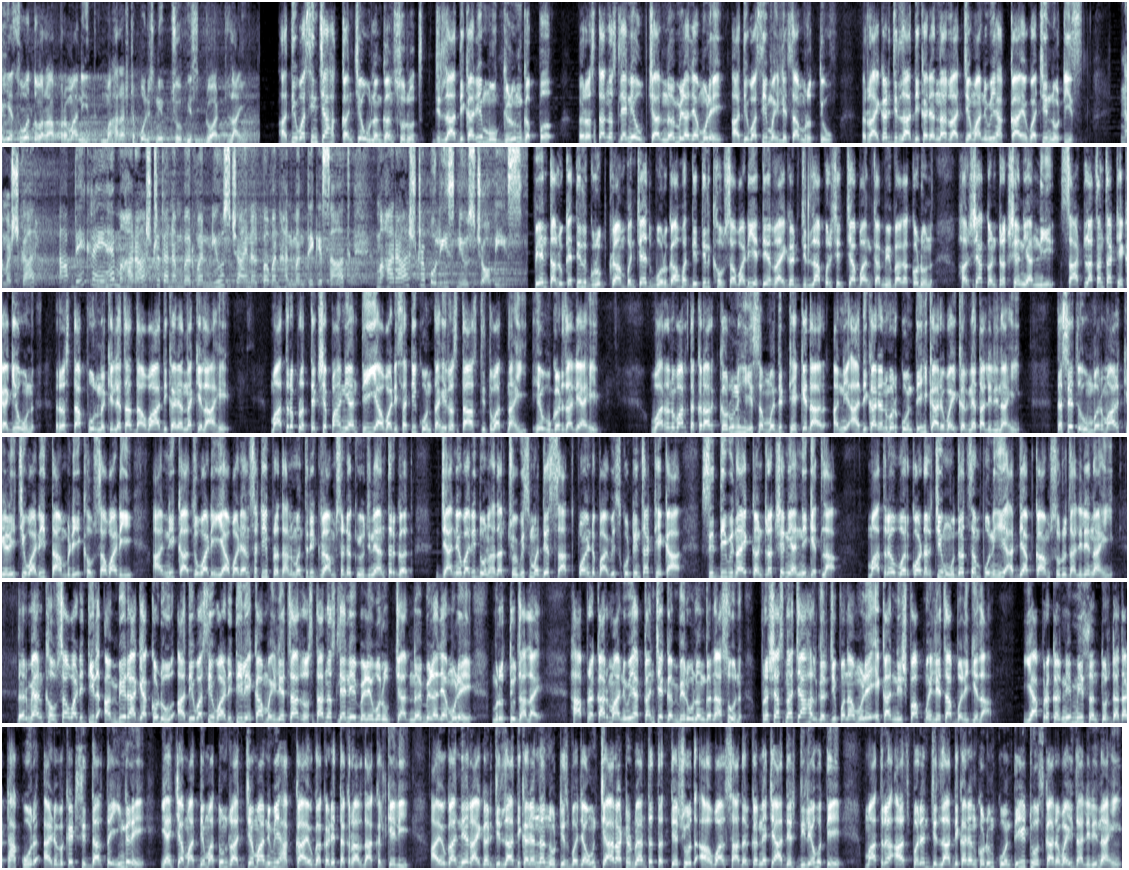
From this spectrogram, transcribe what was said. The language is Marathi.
आय एस ओ द्वारा प्रमाणित महाराष्ट्र पोलीस न्यूज चोवीस डॉट लाईव्ह. आदिवासींच्या हक्कांचे उल्लंघन सुरूच. जिल्हाधिकारी मूग गिळून गप्प. रस्ता नसल्याने उपचार न मिळाल्यामुळे आदिवासी महिलेचा मृत्यू. रायगड जिल्हाधिकाऱ्यांना राज्य मानवी हक्क आयोगाची नोटीस. नमस्कार आप देख रहे हैं महाराष्ट्र का number one news channel Pavan Hanumante के साथ महाराष्ट्र पोलीस न्यूज 24 पेन तालुक्यातील ग्रुप ग्रामपंचायत बोरगाव हद्दीतील खवसावाडी येथे रायगड जिल्हा परिषदच्या बांधकाम विभागाकडून हर्षा कंस्ट्रक्शन यांनी साठ लाखांचा ठेका घेऊन रस्ता पूर्ण केल्याचा दावा अधिकाऱ्यांना केला आहे. मात्र प्रत्यक्ष पाहणीअंती या वाढीसाठी कोणताही रस्ता अस्तित्वात नाही हे उघड झाले आहे. वारंवार तक्रार करूनही संबंधित ठेकेदार आणि अधिकाऱ्यांवर कोणतीही कारवाई करण्यात आलेली नाही. तसेच उंबरमाळ केळीची वाडी तांबडी खवसावाडी आणि काजूवाडी या वाड्यांसाठी प्रधानमंत्री ग्रामसडक योजनेअंतर्गत जानेवारी दोन हजार चोवीसमध्ये सात पॉईंट बावीस कोटींचा ठेका सिद्धिविनायक कंट्रक्शन यांनी घेतला. मात्र वर्क ऑर्डरची मुदत संपूनही अद्याप काम सुरू झालेले नाही. दरम्यान खवसावाडीतील आंबेराग्याकडू आदिवासी वाडीतील एका महिलेचा रस्ता नसल्याने वेळेवर उपचार न मिळाल्यामुळे मृत्यू झालाय. हा प्रकार मानवी हक्कांचे गंभीर उल्लंघन असून प्रशासनाच्या हलगर्जीपणामुळे एका निष्पाप महिलेचा बळी गेला. या प्रकरणी मी संतोषदादा ठाकूर ॲडव्होकेट सिद्धार्थ इंगळे यांच्या माध्यमातून राज्य मानवी हक्क आयोगाकडे तक्रार दाखल केली. आयोगाने रायगड जिल्हाधिकाऱ्यांना नोटीस बजावून चार आठवड्यांत तथ्यशोध अहवाल सादर करण्याचे आदेश दिले होते. मात्र आजपर्यंत जिल्हाधिकाऱ्यांकडून कोणतीही ठोस कारवाई झालेली नाही.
